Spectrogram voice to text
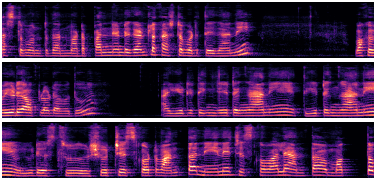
కష్టం ఉంటుంది అనమాట పన్నెండు గంటలు కష్టపడితే కానీ ఒక వీడియో అప్లోడ్ అవ్వదు. ఆ ఎడిటింగ్ చేయటం కానీ తీయటం కానీ వీడియోస్ షూట్ చేసుకోవటం అంతా నేనే చేసుకోవాలి. అంతా మొత్తం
